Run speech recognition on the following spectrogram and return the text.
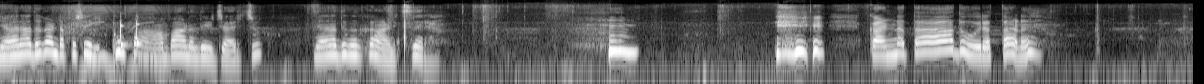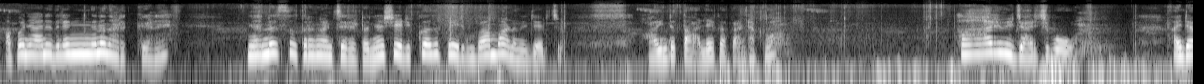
ഞാനത് കണ്ടപ്പോൾ ശരിക്കും പാമ്പാണെന്ന് വിചാരിച്ചു. ഞാനത് നിങ്ങൾക്ക് കാണിച്ചു തരാം. കണ്ണെത്താ ദൂരത്താണ്. അപ്പോൾ ഞാൻ ഇതിലിങ്ങനെ നടക്കുകയാണ് ഞാൻ സൂത്രം കാണിച്ചു തരാം കേട്ടോ ഞാൻ ശരിക്കും അത് പെരുമ്പാമ്പാണെന്ന് വിചാരിച്ചു. അതിന്റെ തലയൊക്കെ കണ്ടപ്പോൾ ആരും വിചാരിച്ചു പോവും. അതിന്റെ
